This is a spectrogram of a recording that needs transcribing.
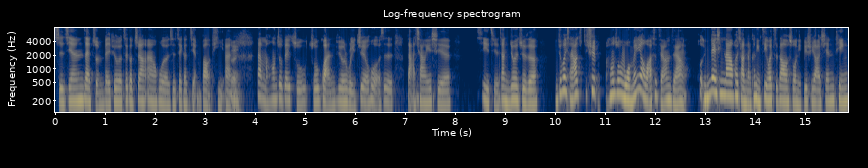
时间在准备，比如说这个专案或者是这个简报提案，但马上就被主主管比如 reject 或者是打枪一些细节，这样你就会觉得，你就会想要去马上说我没有啊，是怎样怎样，或你内心当然会想讲，可你自己会知道说你必须要先听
